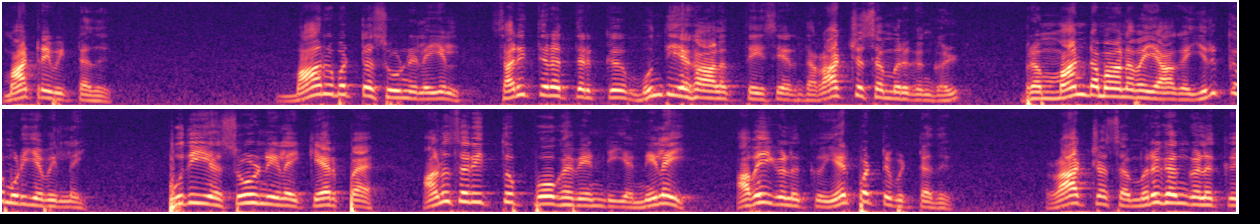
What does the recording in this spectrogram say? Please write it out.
மாற்றிவிட்டது. மாறுபட்ட சூழ்நிலையில் சரித்திரத்திற்கு முந்திய காலத்தை சேர்ந்த ராட்சச மிருகங்கள் பிரம்மாண்டமானவையாக இருக்க முடியவில்லை. புதிய சூழ்நிலைக்கேற்ப அனுசரித்து போக வேண்டிய நிலை அவைகளுக்கு ஏற்பட்டுவிட்டது. ராட்சச மிருகங்களுக்கு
